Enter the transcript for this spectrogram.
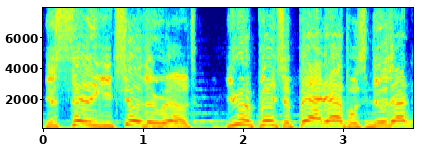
you're selling each other out. You're a bunch of bad apples, you know that?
